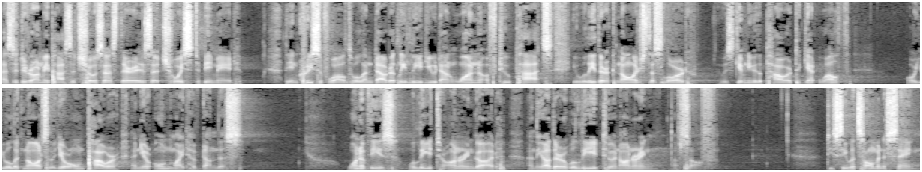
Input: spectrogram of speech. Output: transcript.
As the Deuteronomy passage shows us, there is a choice to be made. The increase of wealth will undoubtedly lead you down one of two paths. You will either acknowledge this Lord who has given you the power to get wealth, or you will acknowledge that your own power and your own might have done this. One of these will lead to honoring God, and the other will lead to an honoring of self. Do you see what Solomon is saying?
